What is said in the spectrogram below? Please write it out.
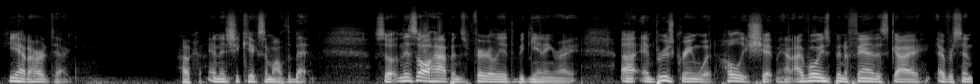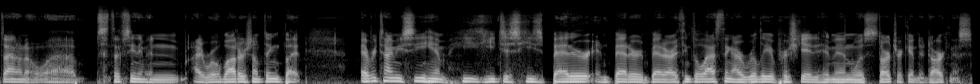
he had a heart attack Okay. and then she kicks him off the bed so and this all happens fairly at the beginning right uh, and bruce greenwood holy shit man i've always been a fan of this guy ever since i don't know uh, since i've seen him in I, Robot or something but every time you see him he he just he's better and better and better i think the last thing i really appreciated him in was star trek into darkness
